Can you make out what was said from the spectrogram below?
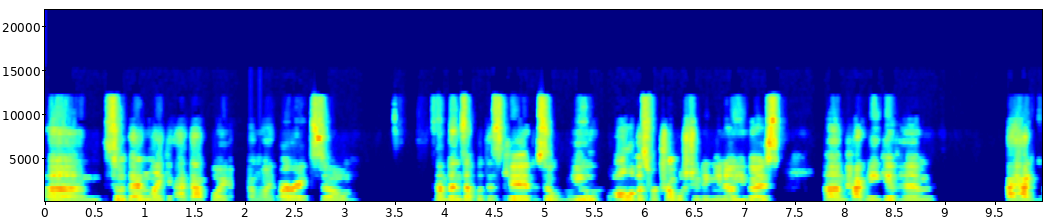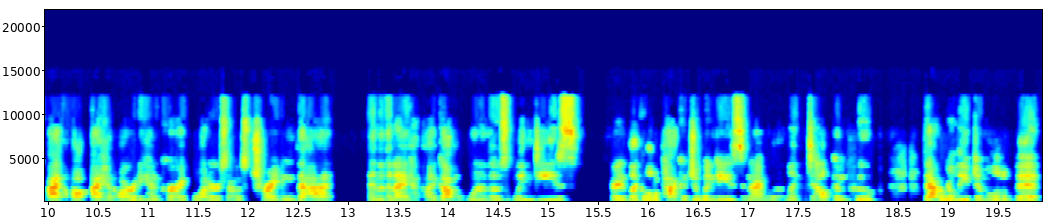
Um so then like at that point i'm like all right so something's up with this kid. So you all of us were troubleshooting you know you guys um had me give him I had I I had already had gripe water, so I was trying that, and then I I got one of those Windis, I like a little package of Windis, and I like to help him poop. That relieved him a little bit,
